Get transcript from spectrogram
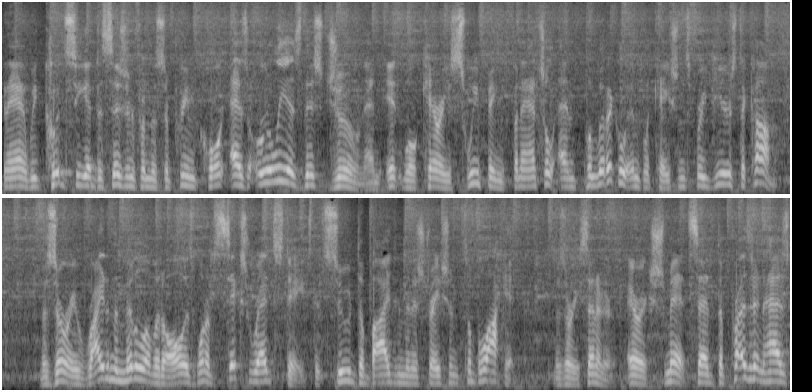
And we could see a decision from the Supreme Court as early as this June, and it will carry sweeping financial and political implications for years to come. Missouri, right in the middle of it all, is one of six red states that sued the Biden administration to block it. Missouri Senator Eric Schmitt said the president has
